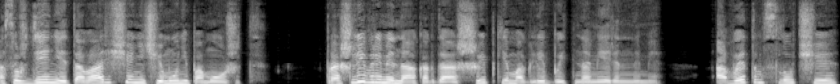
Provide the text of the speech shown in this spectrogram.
Осуждение товарища ничему не поможет. Прошли времена, когда ошибки могли быть намеренными. А в этом случае...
